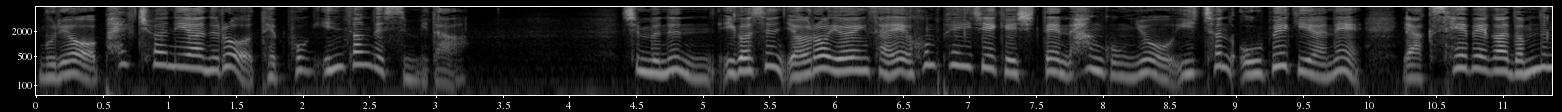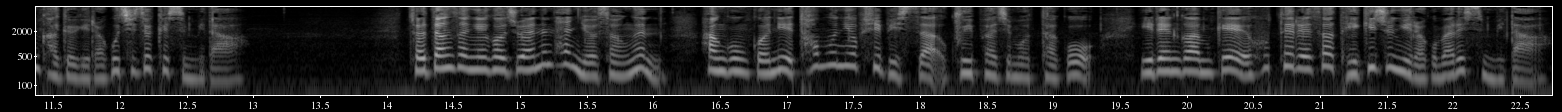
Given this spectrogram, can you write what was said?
무려 8천 위안으로 대폭 인상됐습니다. 신문은 이것은 여러 여행사의 홈페이지에 게시된 항공료 2,500위안의 약 3배가 넘는 가격이라고 지적했습니다. 저당성에 거주하는 한 여성은 항공권이 터무니없이 비싸 구입하지 못하고 일행과 함께 호텔에서 대기 중이라고 말했습니다.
